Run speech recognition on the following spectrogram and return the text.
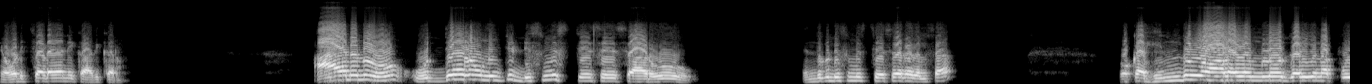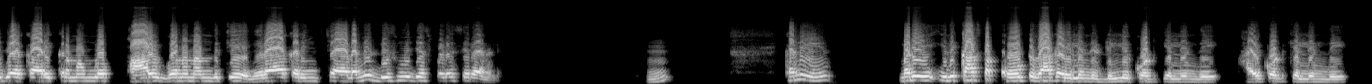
ఎవడిచ్చాడయా నీకు అధికారం? ఆయనను ఉద్యోగం నుంచి డిస్మిస్ చేసేశారు. ఎందుకు డిస్మిస్ చేశారో తెలుసా? ఒక హిందూ ఆలయంలో జరిగిన పూజా కార్యక్రమంలో పాల్గొననందుకే నిరాకరించాడని డిస్మిస్ చేసి పడేసారు ఆయనని. కానీ మరి ఇది కాస్త కోర్టు దాకా వెళ్ళింది ఢిల్లీ కోర్టుకి వెళ్ళింది హైకోర్టుకి వెళ్ళింది.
